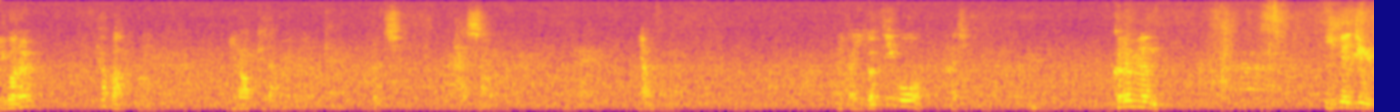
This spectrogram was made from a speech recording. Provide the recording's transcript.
어. 이거를 펴봐. 어. 이렇게 잡아야 돼 이렇게. 그렇지. 다시 잡아. 양손. 그러니까 이거 띄고 다시. 그러면 이게 지금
